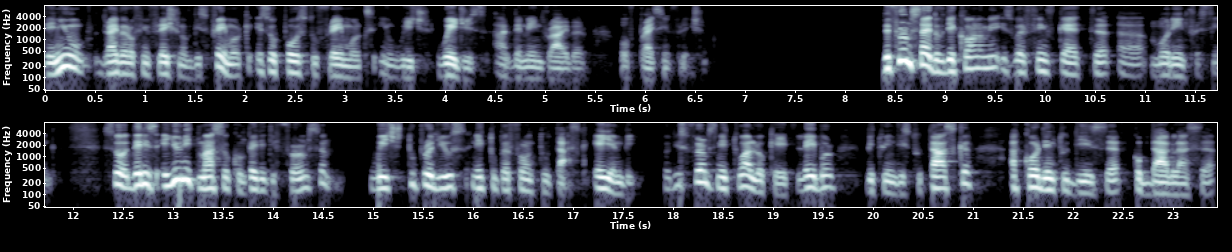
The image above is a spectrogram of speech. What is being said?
the new driver of inflation of this framework as opposed to frameworks in which wages are the main driver of price inflation. The firm side of the economy is where things get uh, more interesting. So there is a unit mass of competitive firms which to produce need to perform two tasks, A and B. So these firms need to allocate labor between these two tasks according to this uh, Cobb-Douglas uh,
